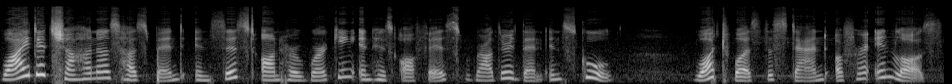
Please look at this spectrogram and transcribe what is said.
Why did Shahana's husband insist on her working in his office rather than in school? What was the stand of her in-laws?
